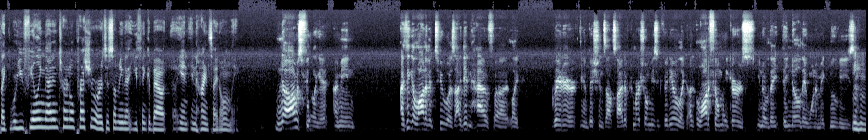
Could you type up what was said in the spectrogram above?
Like, were you feeling that internal pressure, or is this something that you think about in in hindsight only? No, I was feeling it. I mean I think a lot of it too was I didn't have uh, like greater ambitions outside of commercial music video. Like a, a, lot of filmmakers, you know, they they know they want to make movies. Mm-hmm.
